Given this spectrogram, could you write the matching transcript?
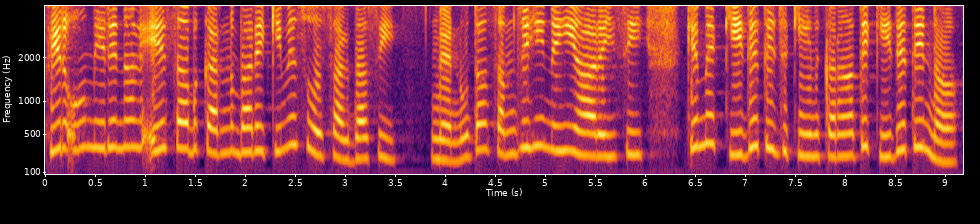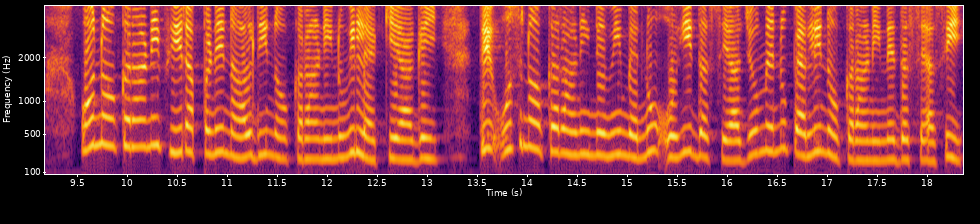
ਫਿਰ ਉਹ ਮੇਰੇ ਨਾਲ ਇਹ ਸਭ ਕਰਨ ਬਾਰੇ ਕਿਵੇਂ ਸੋਚ ਸਕਦਾ ਸੀ? ਮੈਨੂੰ ਤਾਂ ਸਮਝ ਹੀ ਨਹੀਂ ਆ ਰਹੀ ਸੀ ਕਿ ਮੈਂ ਕਿਹਦੇ ਤੇ ਯਕੀਨ ਕਰਾਂ ਤੇ ਕਿਹਦੇ ਤੇ ਨਾ। ਉਹ ਨੌਕਰਾਨੀ ਫਿਰ ਆਪਣੇ ਨਾਲ ਦੀ ਨੌਕਰਾਨੀ ਨੂੰ ਵੀ ਲੈ ਕੇ ਆ ਗਈ ਤੇ ਉਸ ਨੌਕਰਾਨੀ ਨੇ ਵੀ ਮੈਨੂੰ ਉਹੀ ਦੱਸਿਆ ਜੋ ਮੈਨੂੰ ਪਹਿਲੀ ਨੌਕਰਾਨੀ ਨੇ ਦੱਸਿਆ ਸੀ।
